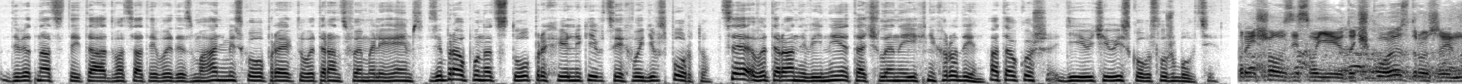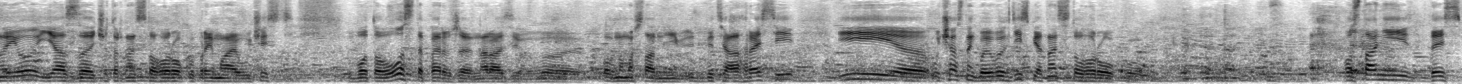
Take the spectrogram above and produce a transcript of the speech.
19 та 20 види змагань міського проєкту Veterans Family Games зібрав понад 100 прихильників цих видів спорту. Це ветерани війни та члени їхніх родин, а також діючі військовослужбовці. Прийшов зі своєю дочкою, з дружиною. Я з 2014 року приймаю участь в ОТООС, тепер вже наразі в повномасштабній відбиття агресії. І е, учасник бойових дій з 2015 року. Останні десь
